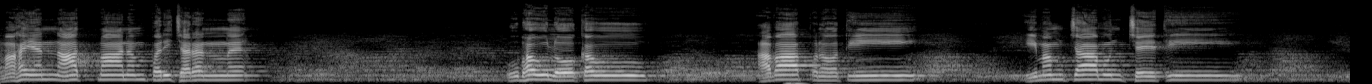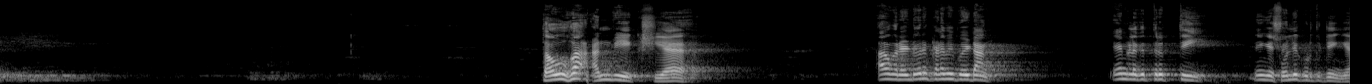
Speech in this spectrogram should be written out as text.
महयन्नात्मानं परिचरन्। உபௌ லோகௌ அவாப்னோதி இமம் சாமுஞ்சேதி தௌஹ அன்வீக்ஷிய அவங்க ரெண்டு பேரும் கிளம்பி போயிட்டாங்க. எங்களுக்கு திருப்தி. நீங்கள் சொல்லி கொடுத்துட்டீங்க.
